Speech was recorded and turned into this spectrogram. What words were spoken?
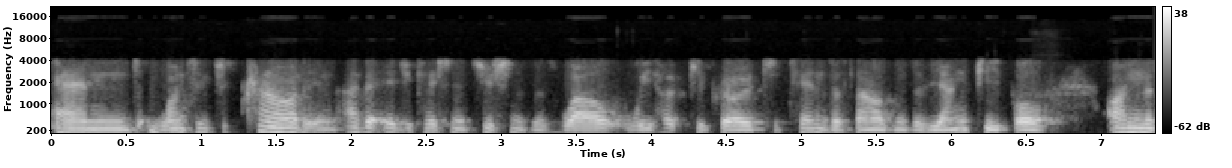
and wanting to crowd in other education institutions as well. We hope to grow to tens of thousands of young people on the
